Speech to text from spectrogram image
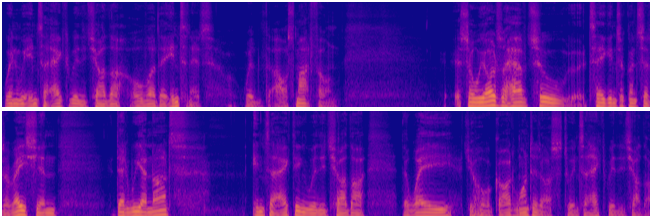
when we interact with each other over the internet with our smartphone so we also have to take into consideration that we are not interacting with each other the way Jehovah God wanted us to interact with each other.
